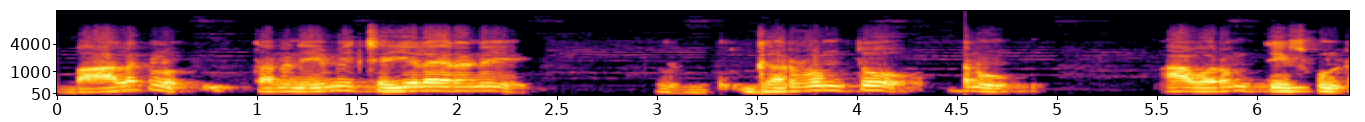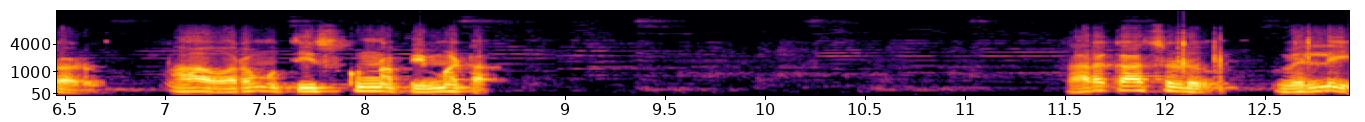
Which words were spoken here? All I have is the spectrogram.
బాలకులు తననేమీ చెయ్యలేరనే గర్వంతో తను ఆ వరం తీసుకుంటాడు. ఆ వరము తీసుకున్న పిమ్మట తారకాసుడు వెళ్ళి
